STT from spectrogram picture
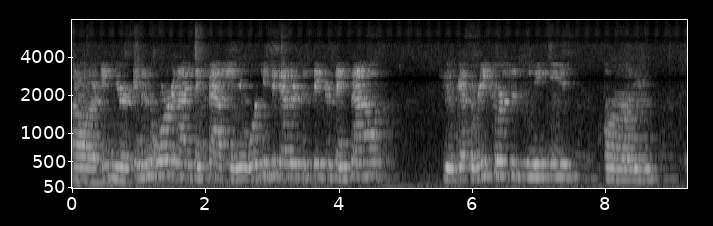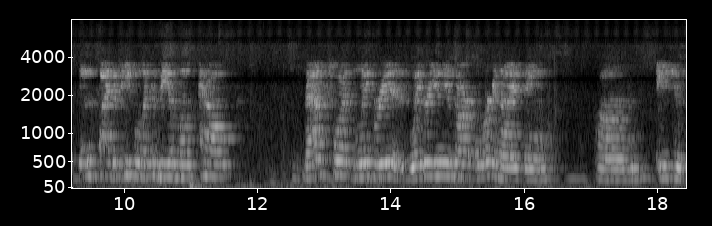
uh, in your, in an organizing fashion. You're working together to figure things out, to get the resources you need, um, identify the people that can be of most help. That's what labor is. Labor unions are organizing, um, agents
